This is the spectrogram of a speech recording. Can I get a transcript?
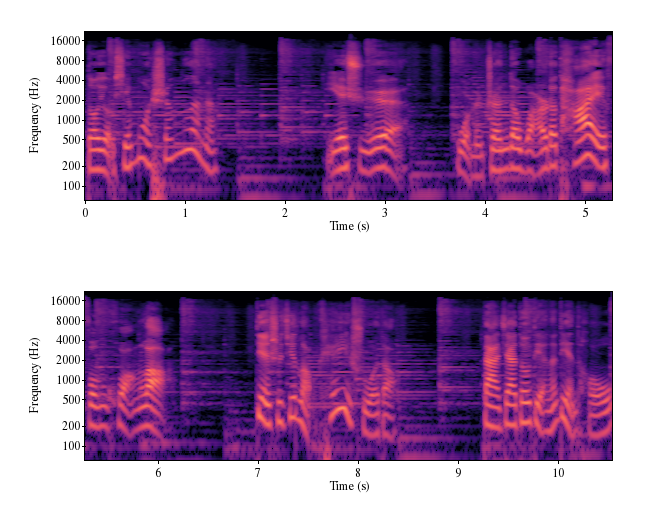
都有些陌生了呢。也许我们真的玩的太疯狂了。电视机老 K 说道。大家都点了点头。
